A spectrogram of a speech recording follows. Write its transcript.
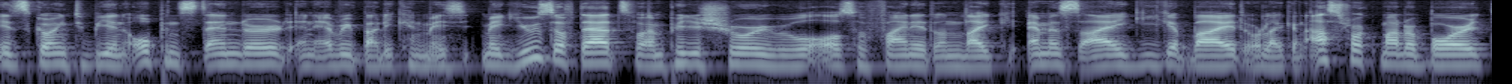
it's going to be an open standard and everybody can make use of that. So I'm pretty sure we will also find it on like MSI, Gigabyte, or like an ASRock motherboard.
